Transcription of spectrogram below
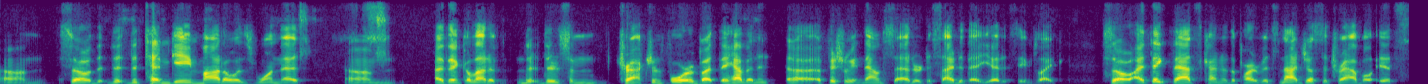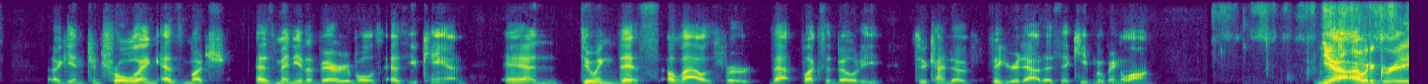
Um, so the, the, the 10 game model is one that um, I think a lot of there, there's some traction for, but they haven't uh, officially announced that or decided that yet. It seems like. So I think that's kind of the part of it. It's not just the travel. It's again controlling as much as many of the variables as you can, and doing this allows for that flexibility to kind of figure it out as they keep moving along. Yeah, I would agree.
